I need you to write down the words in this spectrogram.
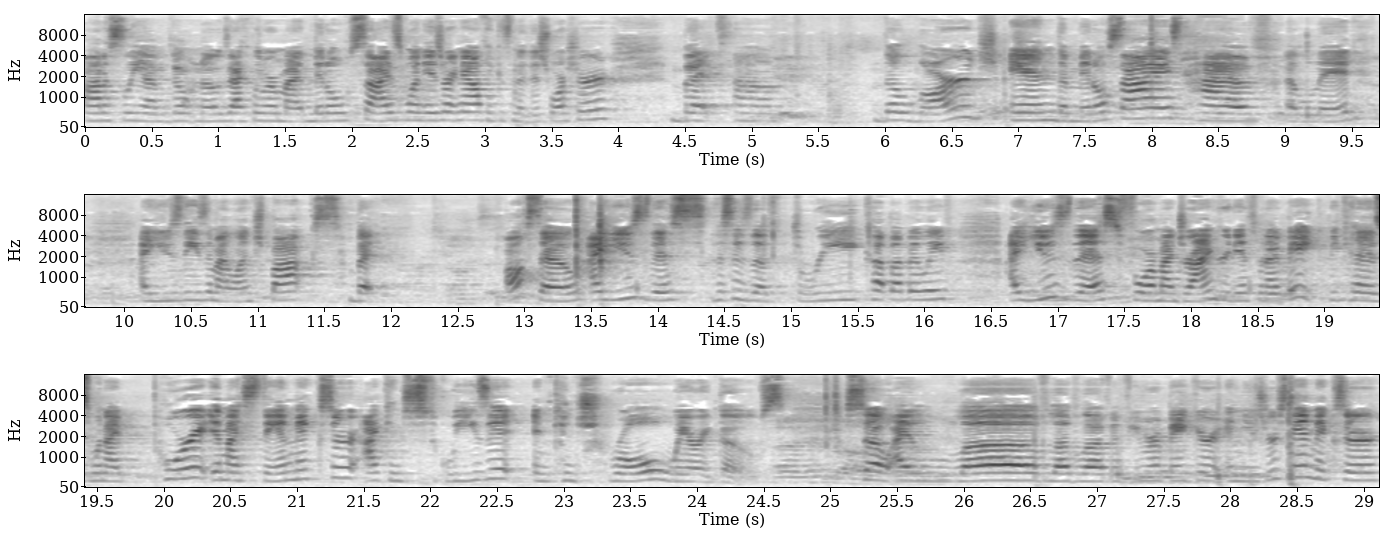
honestly, I don't know exactly where my middle size one is right now. I think it's in the dishwasher. But um, the large and the middle size have a lid. I use these in my lunchbox, but also, I use this, this is a three cup, I believe. I use this for my dry ingredients when I bake because when I pour it in my stand mixer, I can squeeze it and control where it goes. So I love, love, love, if you're a baker and use your stand mixer,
